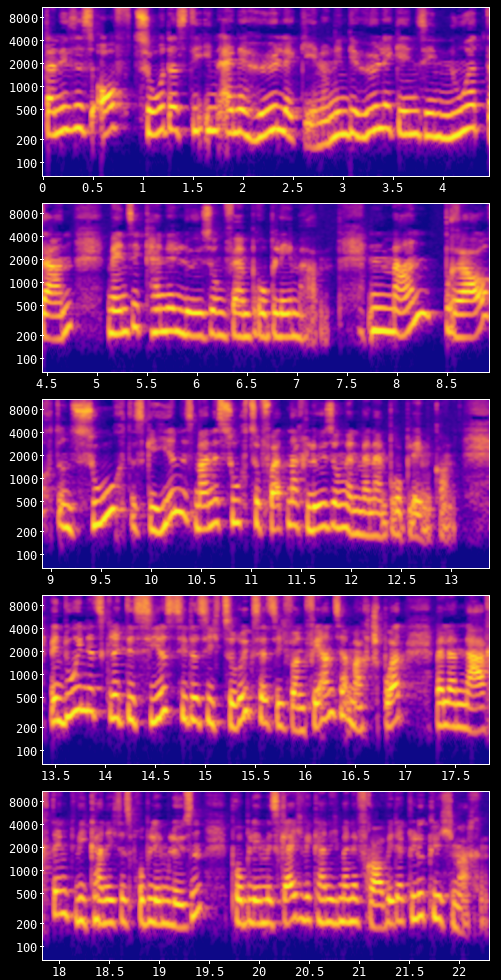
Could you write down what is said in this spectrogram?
dann ist es oft so, dass die in eine Höhle gehen. Und in die Höhle gehen sie nur dann, wenn sie keine Lösung für ein Problem haben. Ein Mann braucht und sucht, das Gehirn des Mannes sucht sofort nach Lösungen, wenn ein Problem kommt. Wenn du ihn jetzt kritisierst, zieht er sich zurück, setzt sich vor den Fernseher, macht Sport, weil er nachdenkt, wie kann ich das Problem lösen? Problem ist gleich, wie kann ich meine Frau wieder glücklich machen?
